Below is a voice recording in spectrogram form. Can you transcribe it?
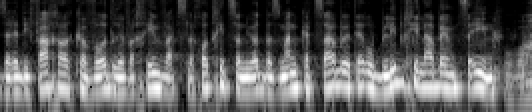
זה רדיפה אחר כבוד, רווחים והצלחות חיצוניות בזמן קצר ביותר ובלי בחילה באמצעים. וואו.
